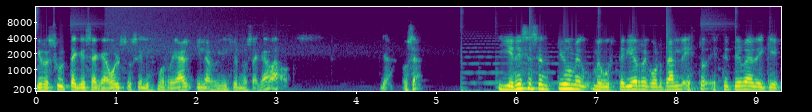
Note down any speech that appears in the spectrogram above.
Y resulta que se acabó el socialismo real y la religión no se ha acabado. Ya, o sea, y en ese sentido me, gustaría recordarle esto, este tema de que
